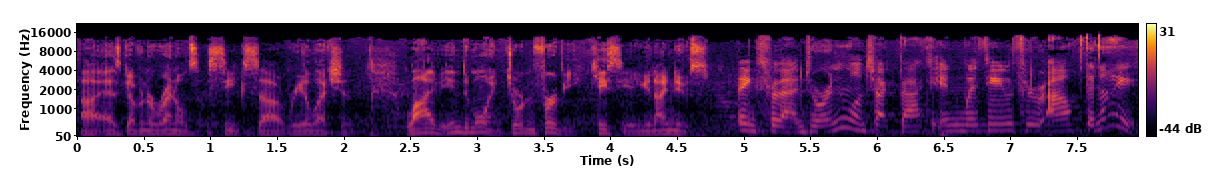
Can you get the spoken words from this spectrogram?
uh, as Governor Reynolds seeks uh, re-election. Live in Des Moines, Jordan Furby, KCAU 9 News. Thanks for that, Jordan. We'll check back in with you throughout the night.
